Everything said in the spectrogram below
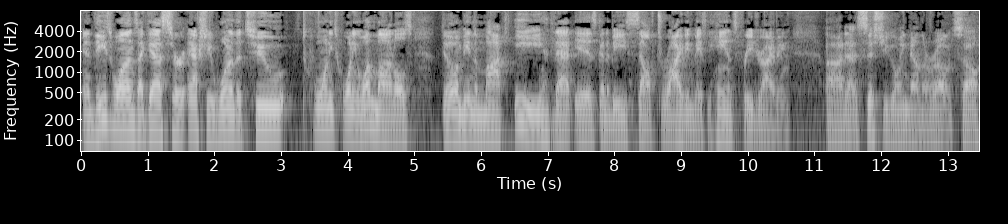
And these ones, I guess, are actually one of the two 2021 models the other one being the Mach E that is going to be self-driving, basically hands-free driving uh, to assist you going down the road. So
